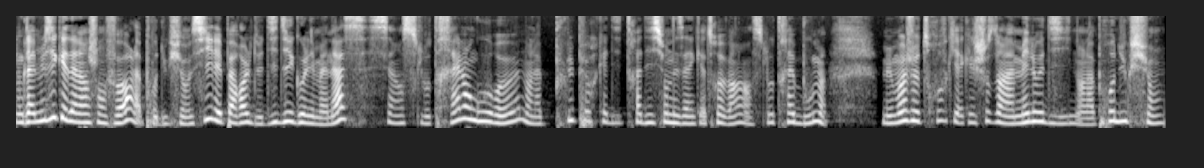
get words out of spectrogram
Donc la musique est d'Alain Chamfort, la production aussi, les paroles de Didier Golémanas. C'est un slow très langoureux, dans la plus pure tradition des années 80, un slow très boom. Mais moi je trouve qu'il y a quelque chose dans la mélodie, dans la production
